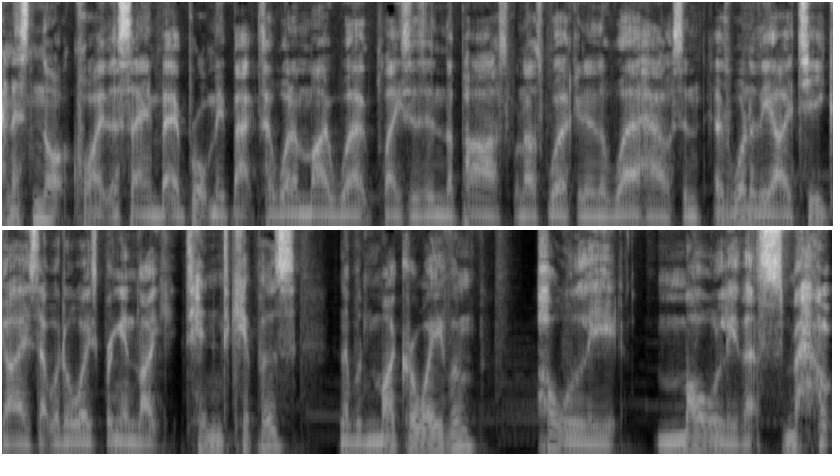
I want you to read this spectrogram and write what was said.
And it's not quite the same, but it brought me back to one of my workplaces in the past when I was working in the warehouse. And there's one of the IT guys that would always bring in like tinned kippers and they would microwave them. Holy moly, that smell.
